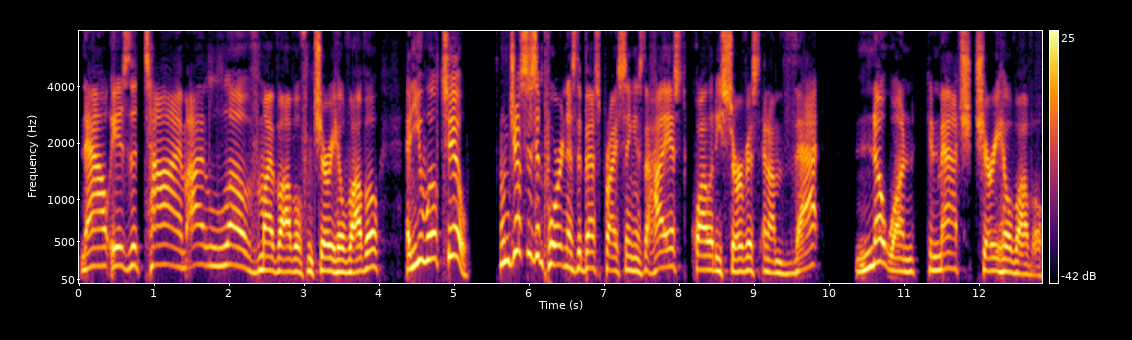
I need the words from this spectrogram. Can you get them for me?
now is the time. I love my Volvo from Cherry Hill Volvo, and you will too. And just as important as the best pricing is the highest quality service, and on that, no one can match Cherry Hill Volvo.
